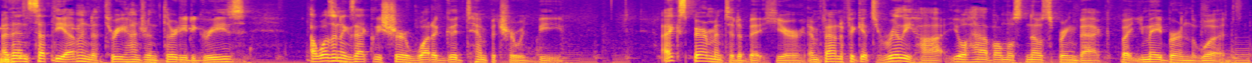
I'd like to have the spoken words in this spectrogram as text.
I then set the oven to 330 degrees. I wasn't exactly sure what a good temperature would be. I experimented a bit here and found if it gets really hot, you'll have almost no spring back, but you may burn the wood.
